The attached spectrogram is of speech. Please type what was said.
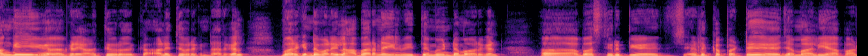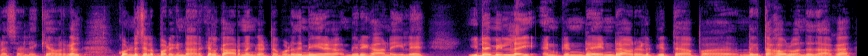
அங்கே அழைத்து வருவதற்கு அழைத்து வருகின்றார்கள். வருகின்ற வழியில் அபரணையில் வைத்து மீண்டும் அவர்கள் பஸ் திருப்பி எடுக்கப்பட்டு ஜமாலியா பாடசாலைக்கு அவர்கள் கொண்டு செல்லப்படுகின்றார்கள். காரணம் கேட்ட பொழுது மிருக மிருகானையிலே இடமில்லை என்கின்ற என்று அவர்களுக்கு த ப- இந்த தகவல் வந்ததாக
